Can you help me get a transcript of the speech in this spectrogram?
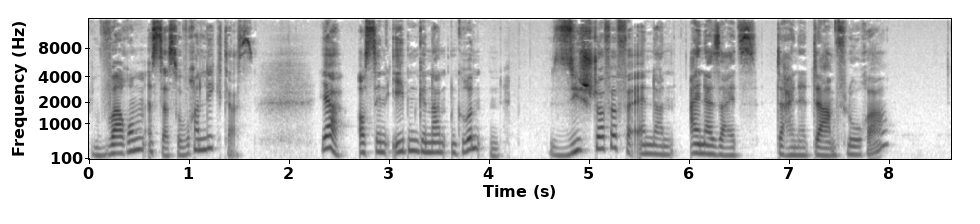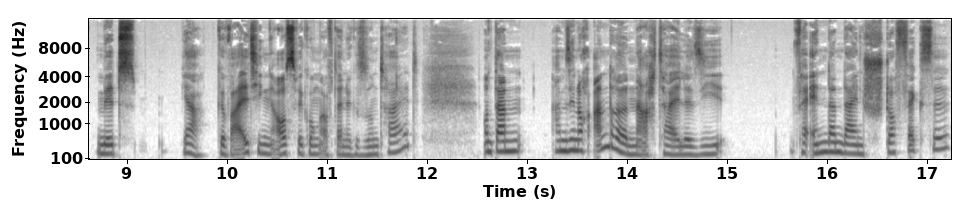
Warum ist das so? Woran liegt das? Ja, aus den eben genannten Gründen. Süßstoffe verändern einerseits deine Darmflora mit ja, gewaltigen Auswirkungen auf deine Gesundheit. Und dann haben sie noch andere Nachteile. Sie verändern deinen Stoffwechsel,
